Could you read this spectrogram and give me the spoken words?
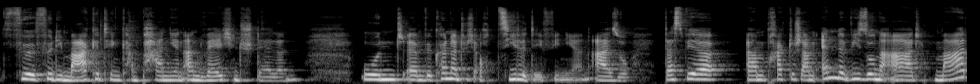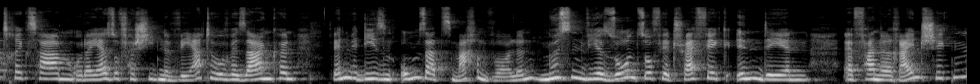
für, für die Marketingkampagnen, an welchen Stellen. Und ähm, wir können natürlich auch Ziele definieren. Also, dass wir ähm, praktisch am Ende wie so eine Art Matrix haben oder ja so verschiedene Werte, wo wir sagen können, wenn wir diesen Umsatz machen wollen, müssen wir so und so viel Traffic in den äh, Funnel reinschicken,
